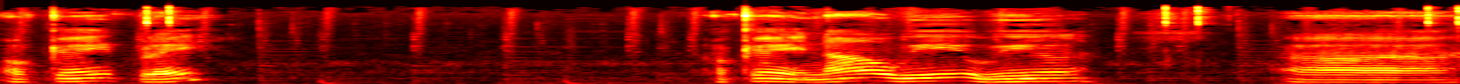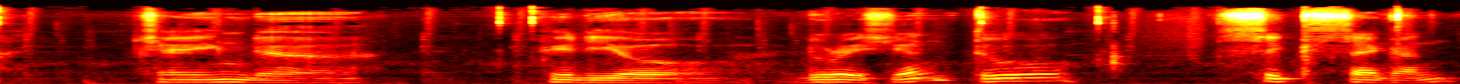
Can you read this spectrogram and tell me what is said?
Okay play. Okay now we will uh, change the video duration to 6 seconds.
